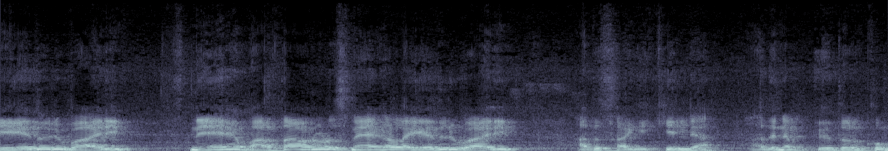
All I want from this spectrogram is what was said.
ഏതൊരു ഭാര്യയും സ്നേഹ ഭർത്താവിനോട് സ്നേഹമുള്ള ഏതൊരു ഭാര്യയും അത് സഹിക്കില്ല. അതിനെ എതിർക്കും.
